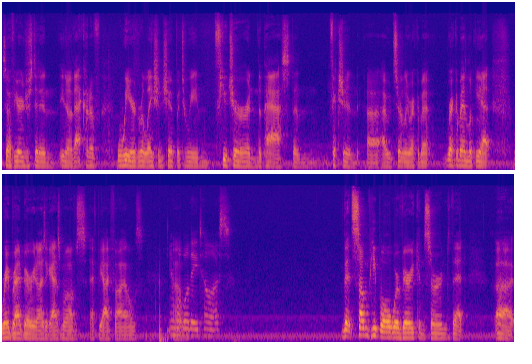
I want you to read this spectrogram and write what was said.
So if you're interested in you know that kind of weird relationship between future and the past and fiction, uh, I would certainly recommend recommend looking at Ray Bradbury and Isaac Asimov's FBI files. And what um, will they tell us? That some people were very concerned that uh,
